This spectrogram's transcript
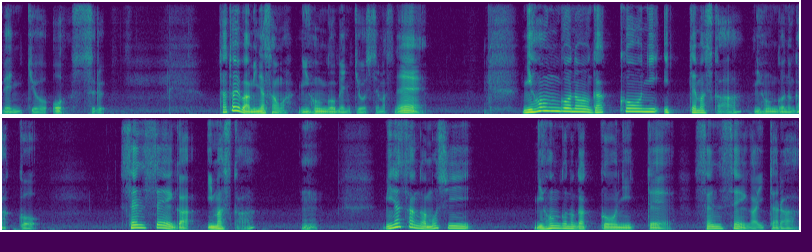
勉強をする。例えば皆さんは日本語を勉強してますね。日本語の学校に行ってますか？日本語の学校。先生がいますか？うん。皆さんがもし日本語の学校に行って先生がいたら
